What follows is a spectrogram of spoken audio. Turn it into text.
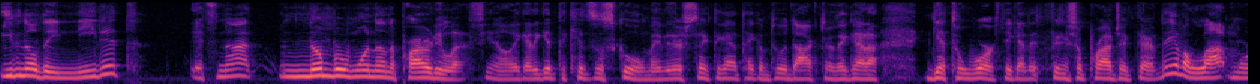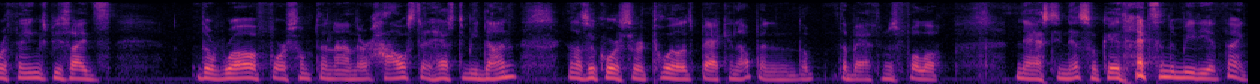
even though they need it, it's not number one on the priority list. You know, they got to get the kids to school. Maybe they're sick. They got to take them to a doctor. They got to get to work. They got to finish a project there. They have a lot more things besides the roof or something on their house that has to be done. Unless, of course, their toilet's backing up and the, the bathroom's full of nastiness, okay, that's an immediate thing.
